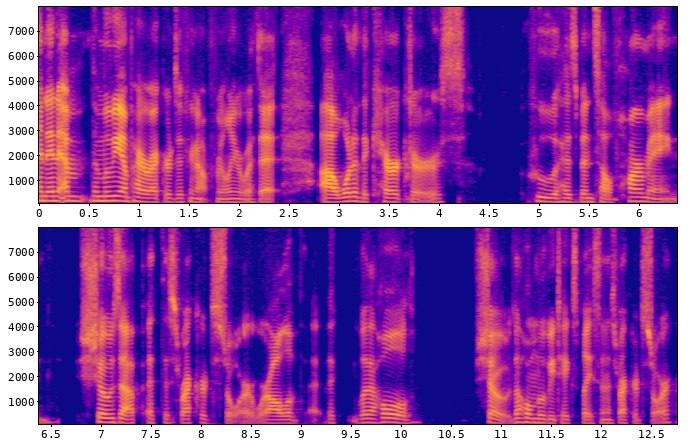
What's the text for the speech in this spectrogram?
And in em- the movie Empire Records, if you're not familiar with it, uh, one of the characters who has been self harming shows up at this record store where all of the, the whole show, the whole movie takes place in this record store.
